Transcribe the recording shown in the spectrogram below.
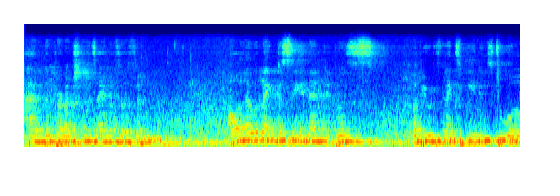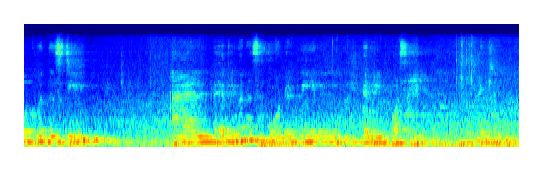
I'm the production designer for the film. All I would like to say that it was a beautiful experience to work with this team and everyone has supported me in every possible. Thank you.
